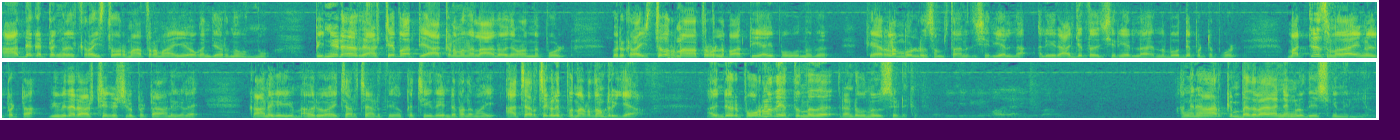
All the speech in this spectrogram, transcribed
ആദ്യഘട്ടങ്ങളിൽ ക്രൈസ്തവർ മാത്രമായി യോഗം ചേർന്ന് വന്നു. പിന്നീട് രാഷ്ട്രീയ പാർട്ടി ആക്കണമെന്നുള്ള ആലോചന വന്നപ്പോൾ ഒരു ക്രൈസ്തവർ മാത്രമുള്ള പാർട്ടിയായി പോകുന്നത് കേരളം പോലൊരു സംസ്ഥാനത്ത് ശരിയല്ല അല്ലെങ്കിൽ രാജ്യത്ത് അത് ശരിയല്ല എന്ന് ബോധ്യപ്പെട്ടപ്പോൾ മറ്റ് സമുദായങ്ങളിൽപ്പെട്ട വിവിധ രാഷ്ട്രീയ കക്ഷികളിൽപ്പെട്ട ആളുകളെ കാണുകയും അവരുമായി ചർച്ച നടത്തുകയും ഒക്കെ ചെയ്തതിന്റെ ഫലമായി ആ ചർച്ചകൾ ഇപ്പോൾ നടന്നുകൊണ്ടിരിക്കുക. അതിന്റെ ഒരു പൂർണത എത്തുന്നത് രണ്ട് മൂന്ന് ദിവസം എടുക്കും. അങ്ങനെ ആർക്കും ബദലാകാൻ ഞങ്ങൾ ഉദ്ദേശിക്കുന്നില്ലല്ലോ.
